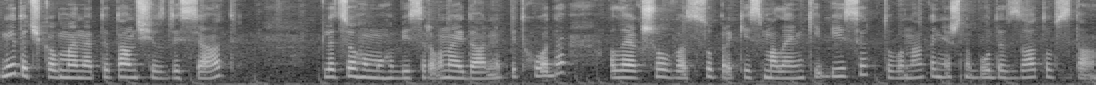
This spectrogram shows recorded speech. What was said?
Ниточка в мене Титан 60. Для цього мого бісера вона ідеально підходить. Але якщо у вас супер якийсь маленький бісер, то вона, звісно, буде затовста.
